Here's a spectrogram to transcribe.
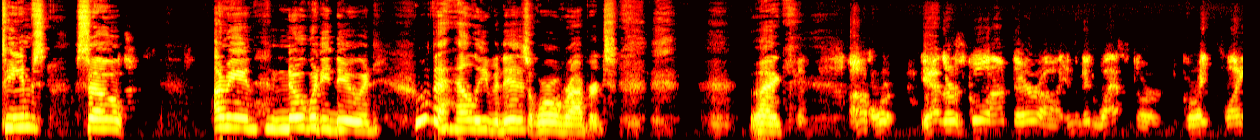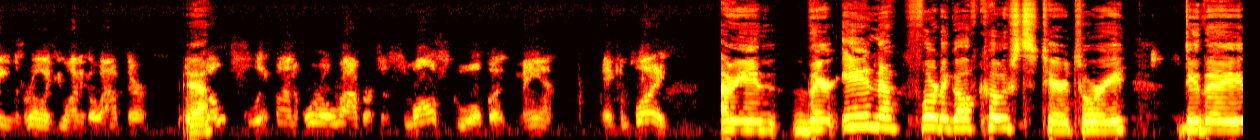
teams. So, I mean, nobody knew it. Who the hell even is Oral Roberts? Like, Uh, yeah, there's a school out there uh, in the Midwest or Great Plains, really, if you want to go out there. But Yeah. don't sleep on Oral Roberts. A small school, but man, they can play. I mean, they're in Florida Gulf Coast territory. Do they,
